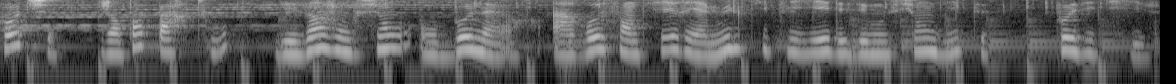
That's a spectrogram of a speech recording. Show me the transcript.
coach, j'entends partout des injonctions au bonheur, à ressentir et à multiplier des émotions dites positives.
